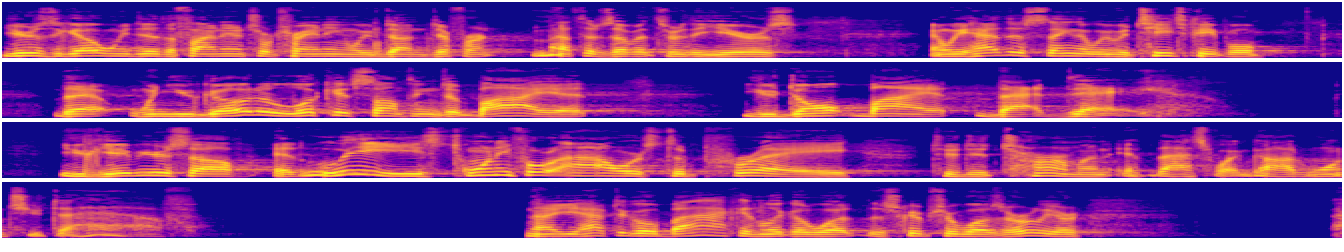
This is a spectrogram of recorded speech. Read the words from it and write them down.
Years ago, when we did the financial training, we've done different methods of it through the years. And we had this thing that we would teach people that when you go to look at something to buy it, you don't buy it that day. You give yourself at least 24 hours to pray to determine if that's what God wants you to have. Now you have to go back and look at what the scripture was earlier.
